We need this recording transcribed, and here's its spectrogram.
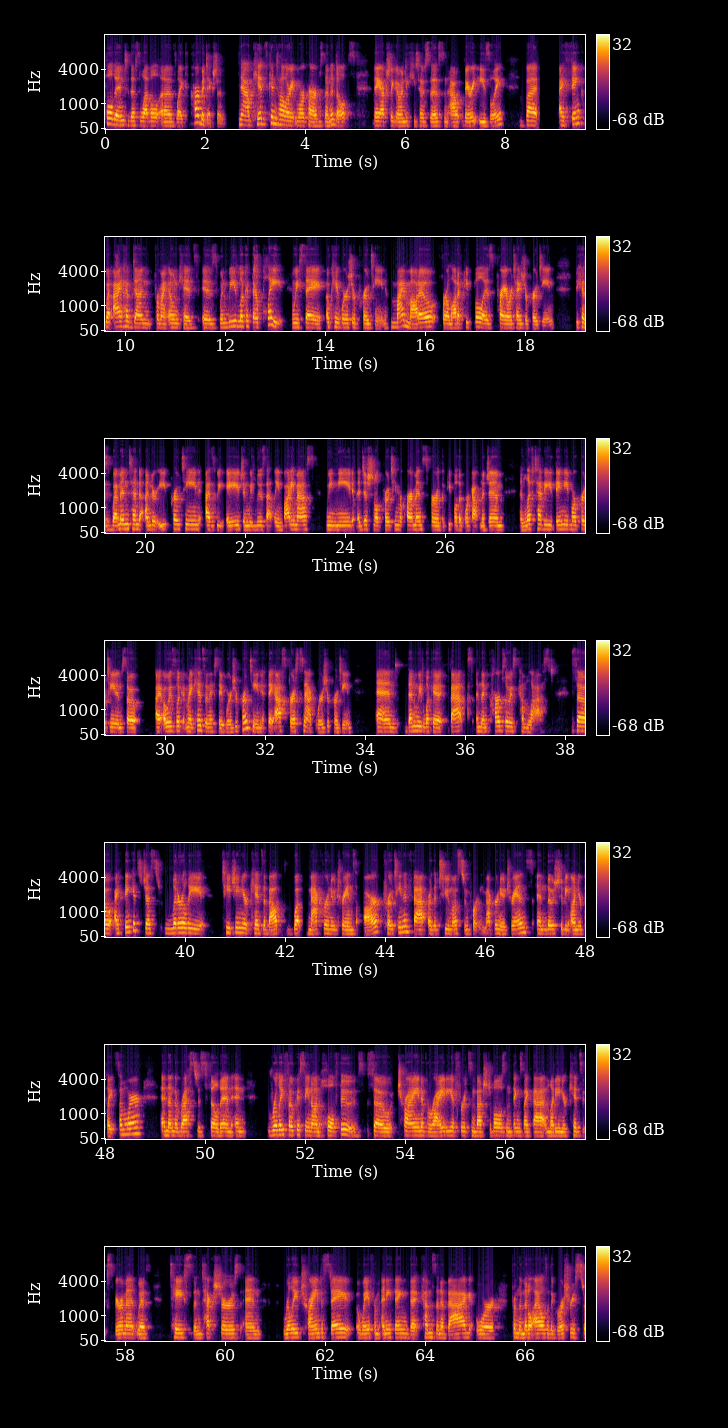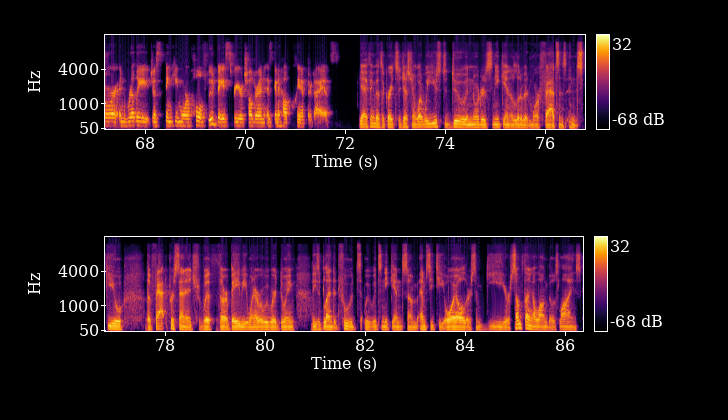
pulled into this level of like carb addiction. Now, kids can tolerate more carbs than adults. They actually go into ketosis and out very easily. But I think what I have done for my own kids is when we look at their plate, we say, okay, where's your protein? My motto for a lot of people is prioritize your protein because women tend to undereat protein as we age and we lose that lean body mass. We need additional protein requirements for the people that work out in the gym and lift heavy. They need more protein. And so I always look at my kids and I say, Where's your protein? If they ask for a snack, where's your protein? And then we look at fats, and then carbs always come last. So I think it's just literally teaching your kids about what macronutrients are. Protein and fat are the two most important macronutrients, and those should be on your plate somewhere. And then the rest is filled in. And really focusing on whole foods. So, trying a variety of fruits and vegetables and things like that, and letting your kids experiment with tastes and textures and really trying to stay away from anything that comes in a bag or from the middle aisles of the grocery store and really just thinking more whole food based for your children is going to help clean up their diets. Yeah, I think that's a great suggestion. What we used to do in order to sneak in a little bit more fats and, and skew the fat percentage with our baby whenever we were doing these blended foods, we would sneak in some MCT oil or some ghee or something along those lines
